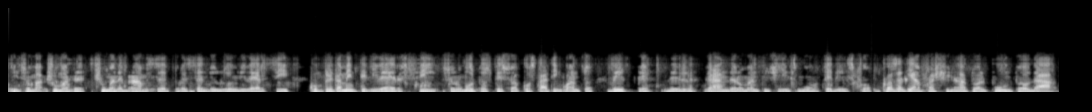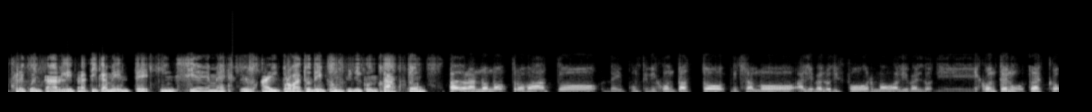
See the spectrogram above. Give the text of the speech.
insomma Schumann, Schumann e Brahms pur essendo due universi completamente diversi sono molto spesso accostati in quanto vette del grande romanticismo tedesco. Cosa ti ha affascinato al punto da frequentarli praticamente insieme? Hai trovato dei punti di contatto? Allora, non ho trovato dei punti di contatto, diciamo, a livello di forma o a livello di, di contenuto. Ecco,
